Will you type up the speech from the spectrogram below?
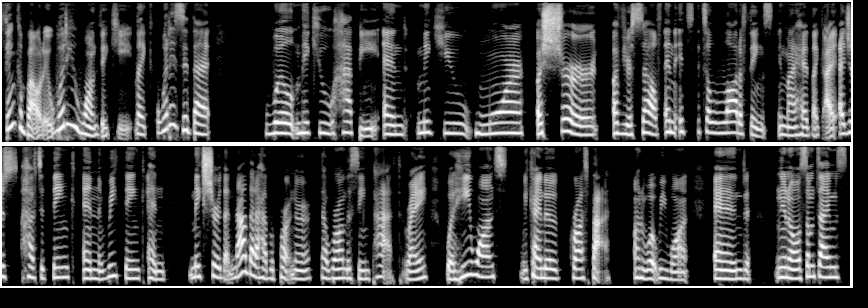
think about it. What do you want, Vicky? Like, what is it that will make you happy and make you more assured of yourself and it's it's a lot of things in my head like I, I just have to think and rethink and make sure that now that i have a partner that we're on the same path right what he wants we kind of cross path on what we want and you know, sometimes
